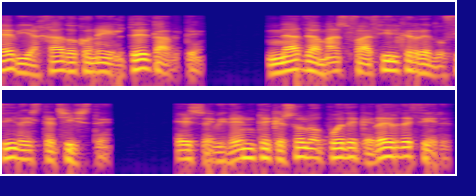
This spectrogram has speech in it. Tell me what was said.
He viajado con el Tetarte. Nada más fácil que reducir este chiste. Es evidente que solo puede querer decir,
